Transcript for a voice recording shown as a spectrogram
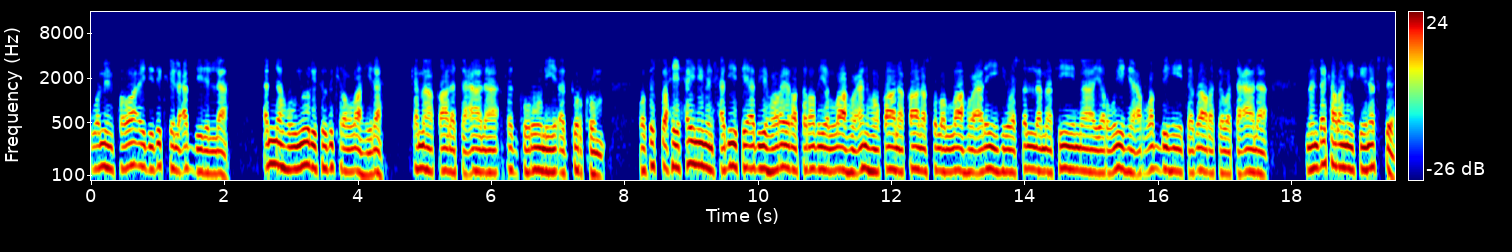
ومن فوائد ذكر العبد لله أنه يورث ذكر الله له كما قال تعالى فاذكروني أذكركم وفي الصحيحين من حديث أبي هريرة رضي الله عنه قال قال صلى الله عليه وسلم فيما يرويه عن ربه تبارك وتعالى من ذكرني في نفسه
